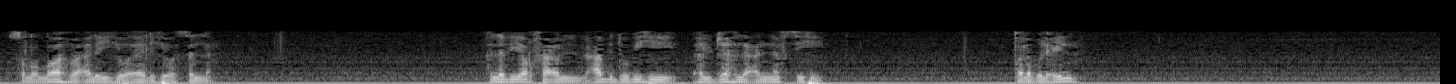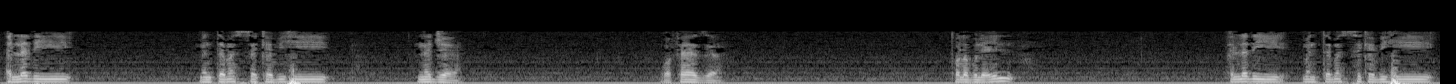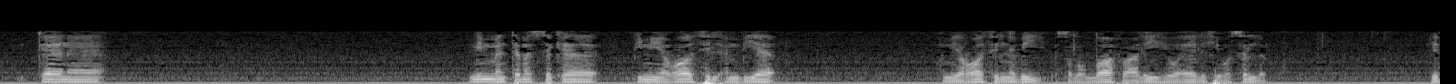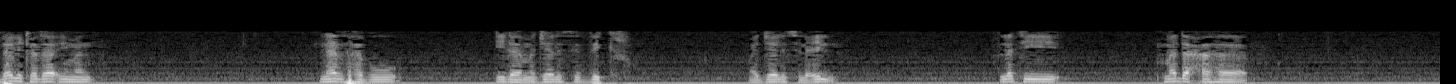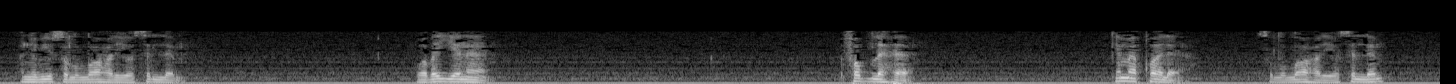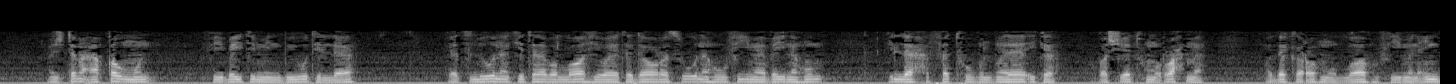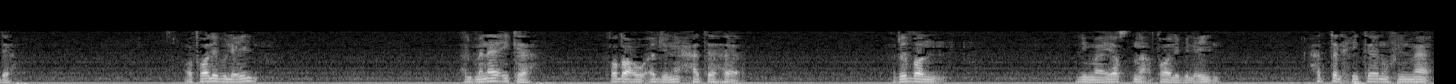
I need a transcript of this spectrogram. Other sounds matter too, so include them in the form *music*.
صلى الله عليه وآله وسلم الذي يرفع العبد به الجهل عن نفسه طلب العلم الذي من تمسك به نجا. وفاز طلب العلم الذي من تمسك به كان ممن تمسك بميراث الأنبياء وميراث النبي صلى الله عليه وآله وسلم. لذلك دائما نذهب إلى مجالس الذكر مجالس العلم التي مدحها النبي صلى الله عليه وسلم وبين فضلها كما قال صلى الله عليه وسلم اجتمع قوم في بيت من بيوت الله يتلون كتاب الله ويتدارسونه فيما بينهم إلا حفتهم الملائكة وغشيتهم الرحمة وذكرهم الله في من عنده. وطالب العلم الملائكة تضع أجنحتها رضا لما يصنع طالب العلم. حتى الحيتان في الماء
